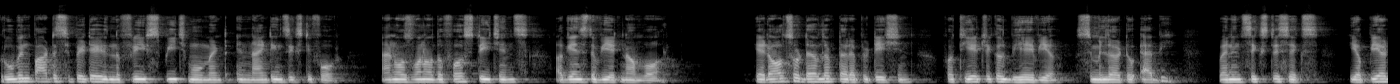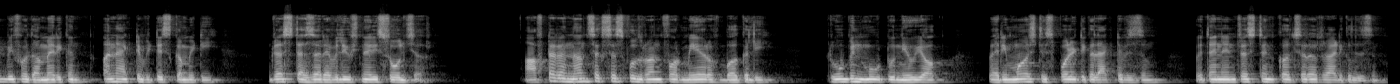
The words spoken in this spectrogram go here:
Rubin participated in the free speech movement in 1964 and was one of the first teach-ins against the Vietnam War. He had also developed a reputation for theatrical behavior similar to Abbie when in 66 he appeared before the American Unactivities Committee dressed as a revolutionary soldier. After an unsuccessful run for mayor of Berkeley, Rubin moved to New York where he merged his political activism with an interest in cultural radicalism.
